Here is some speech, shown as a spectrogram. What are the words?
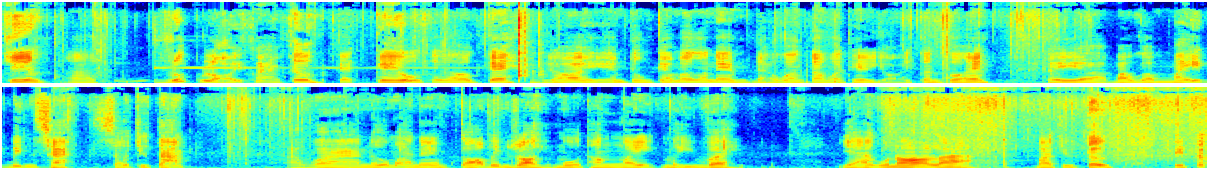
chuyên à, rút lỗi khoan tường các kiểu thì ok. Rồi em Tùng cảm ơn anh em đã quan tâm và theo dõi kênh của em. Thì à, bao gồm máy pin sạc 6 triệu 8 à, và nếu mà anh em có pin rồi mua thân máy Mỹ về. Giá của nó là 3 triệu tư. Thì tất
